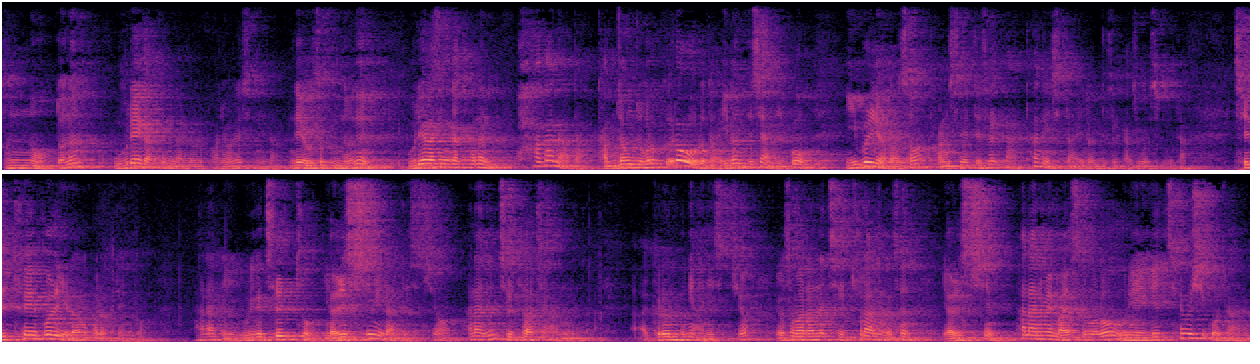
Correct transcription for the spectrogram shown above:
분노 또는 우레 같은 말로 번역을 했습니다. 근데 여기서 분노는 우리가 생각하는 화가 나다, 감정적으로 끌어오르다 이런 뜻이 아니고 입을 열어서 당신의 뜻을 나타내시다 이런 뜻을 가지고 있습니다. 질투의 불이라고 번역된 거. 하나님 우리가 질투, 열심이라는 뜻이죠. 하나님은 질투하지 않는 그런 분이 아니시죠. 여기서 말하는 질투라는 것은 열심, 하나님의 말씀으로 우리에게 채우시고자 하는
